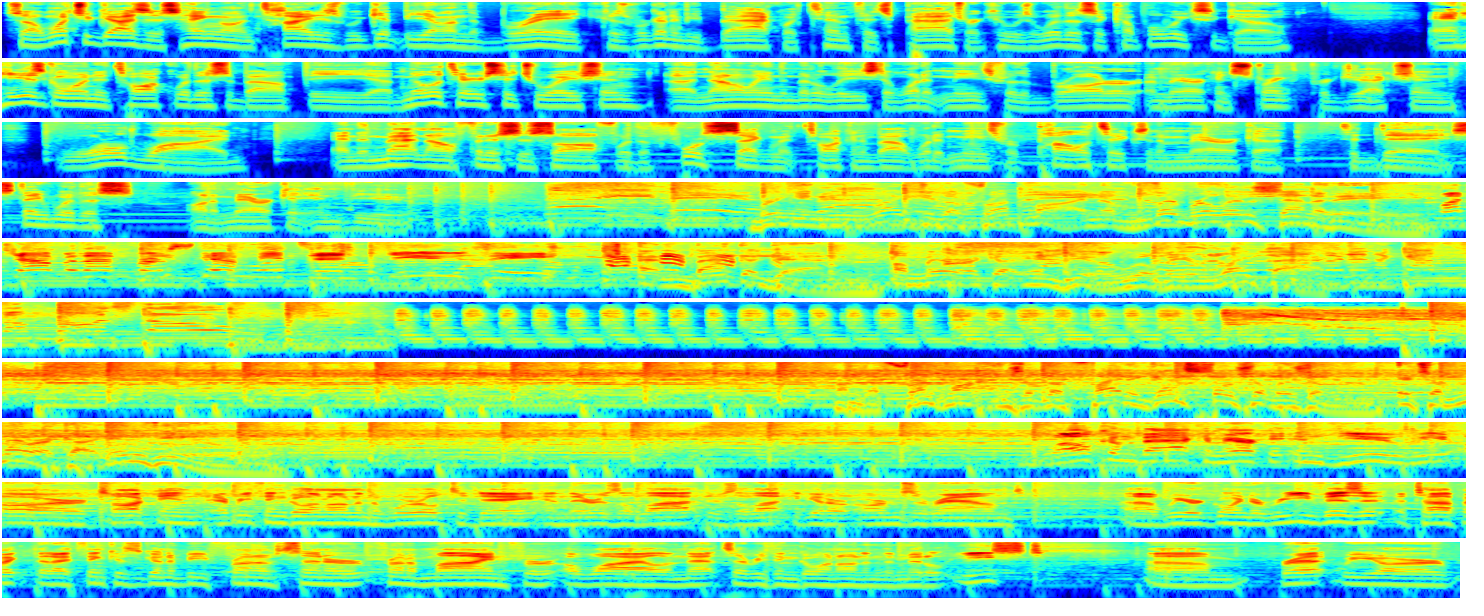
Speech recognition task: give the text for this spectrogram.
So I want you guys to just hang on tight as we get beyond the break because we're going to be back with Tim Fitzpatrick, who was with us a couple of weeks ago. And he is going to talk with us about the uh, military situation, uh, not only in the Middle East and what it means for the broader American strength projection worldwide. And then Matt and I will finish this off with a fourth segment talking about what it means for politics in America today. Stay with us on America in View. Bringing you right to the front line of liberal insanity. Watch out for that first step, it's a doozy. And back again. America in View will be right back. From the front lines of the fight against socialism, it's America in View. Welcome back, America in View. We are talking everything going on in the world today, and there is a lot. There's a lot to get our arms around. Uh, we are going to revisit a topic that I think is going to be front of center, front of mind for a while, and that's everything going on in the Middle East. Um, Brett, we are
